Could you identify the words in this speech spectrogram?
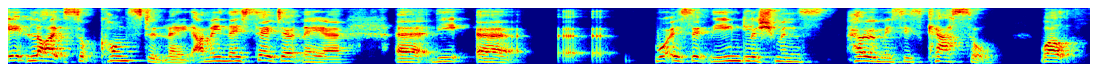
it lights up constantly. I mean, they say, don't they? Uh, uh, the uh, uh what is it? The Englishman's home is his castle. Well,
